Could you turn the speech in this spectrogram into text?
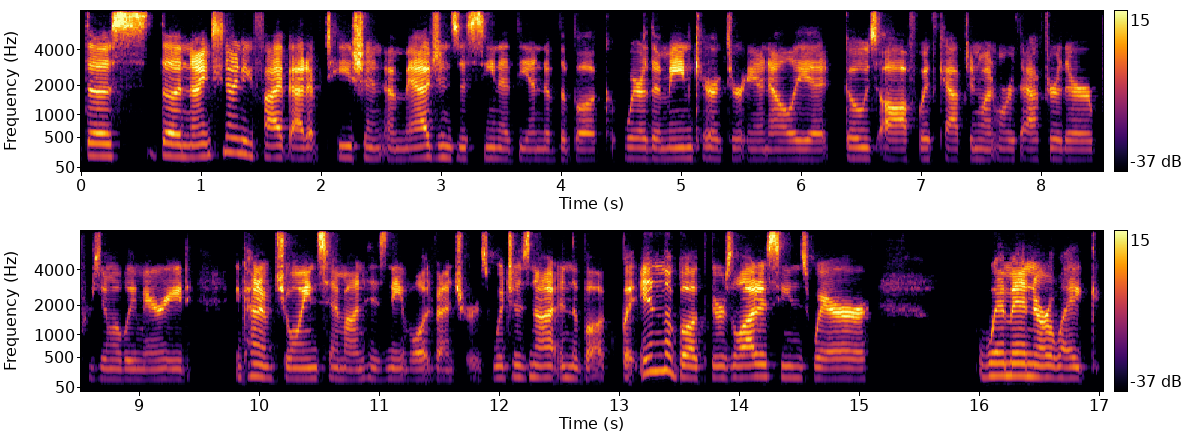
this the 1995 adaptation imagines a scene at the end of the book where the main character, Anne Elliot, goes off with Captain Wentworth after they're presumably married and kind of joins him on his naval adventures, which is not in the book. But in the book, there's a lot of scenes where women are like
